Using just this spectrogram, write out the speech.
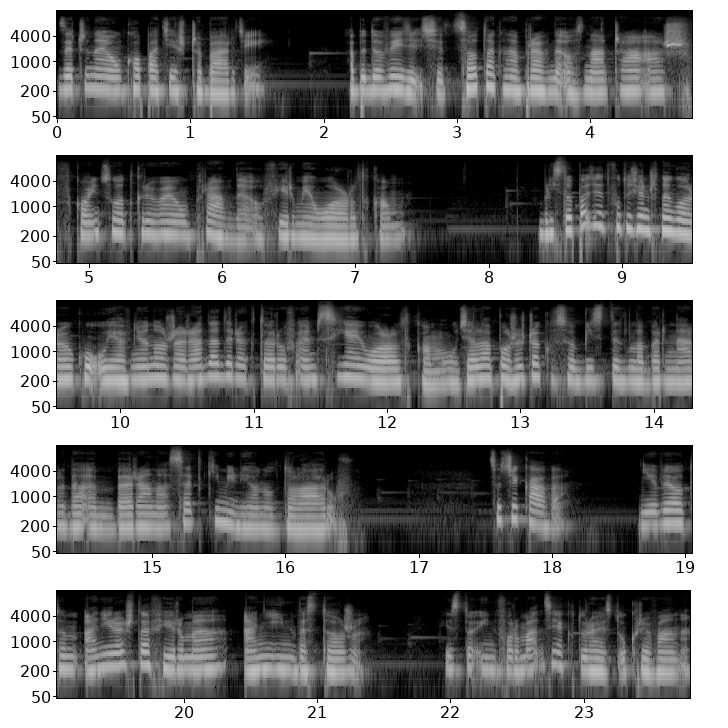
zaczynają kopać jeszcze bardziej, aby dowiedzieć się, co tak naprawdę oznacza, aż w końcu odkrywają prawdę o firmie WorldCom. W listopadzie 2000 roku ujawniono, że Rada Dyrektorów MCI WorldCom udziela pożyczek osobistych dla Bernarda Embera na setki milionów dolarów. Co ciekawe, nie wie o tym ani reszta firmy, ani inwestorzy. Jest to informacja, która jest ukrywana.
